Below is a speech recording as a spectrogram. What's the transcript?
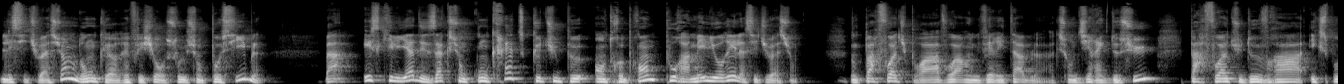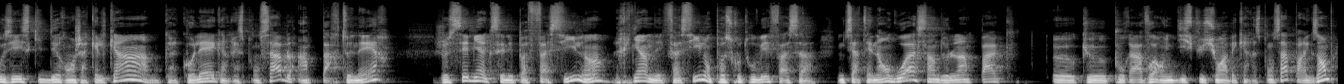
les situations, donc euh, réfléchir aux solutions possibles, bah, est-ce qu'il y a des actions concrètes que tu peux entreprendre pour améliorer la situation? Donc parfois tu pourras avoir une véritable action directe dessus, parfois tu devras exposer ce qui te dérange à quelqu'un, donc un collègue, un responsable, un partenaire. Je sais bien que ce n'est pas facile, hein. rien n'est facile, on peut se retrouver face à une certaine angoisse hein, de l'impact euh, que pourrait avoir une discussion avec un responsable, par exemple,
